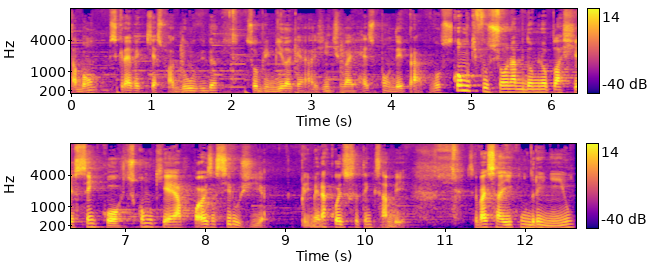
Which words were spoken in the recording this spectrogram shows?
tá bom? Escreve aqui a sua dúvida sobre Mila que a gente vai responder para você. Como que funciona a abdominoplastia sem cortes? Como que é após a cirurgia? Primeira coisa que você tem que saber. Você vai sair com um dreninho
